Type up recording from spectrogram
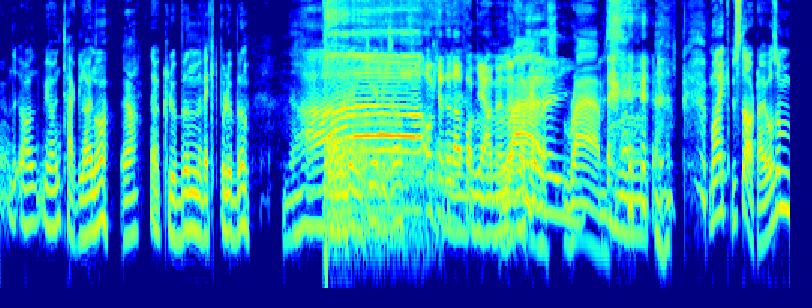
Ja, det- ja, Vi har jo en tagline nå. Ja. Det er klubben med vekt på lubben. Ah. OK, det der fucker jeg med. Rams. Rams. Mike, du starta jo som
